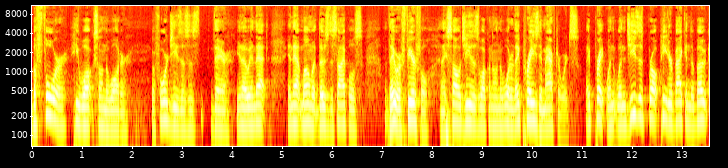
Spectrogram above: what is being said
before He walks on the water, before Jesus is there. You know, in that, in that moment, those disciples, they were fearful and they saw Jesus walking on the water. They praised him afterwards. They prayed when, when Jesus brought Peter back in the boat.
